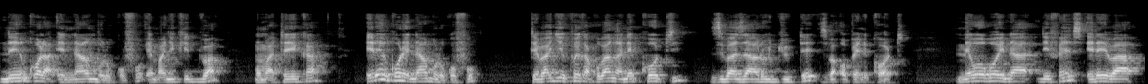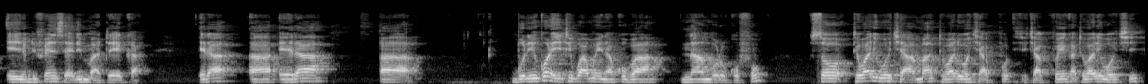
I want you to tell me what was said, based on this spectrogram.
n'enkola ennambulukufu emanyikiddwa mu mateeka era enkola ennambulukufu tebagikweka kubanga ne kooti ziba za lujjudde ziba open court. Newoba olina defense era eba eyo defense eri mu mateeka. Era uh, era uh, buli nkola eyitibwamu erina kuba nambulukufu so tewaliwo kyama tewaliwo kyakweka tewaliwo ki.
